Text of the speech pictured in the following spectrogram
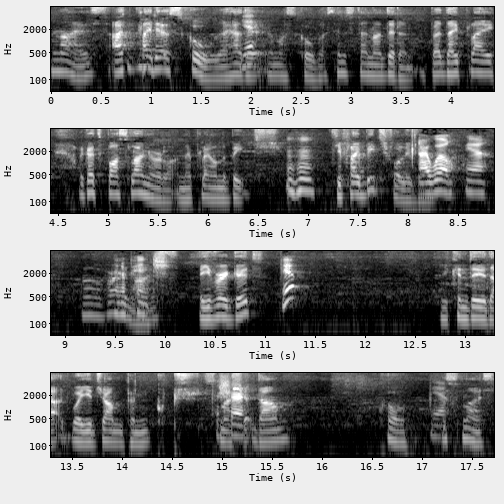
Nice. I played it at school. They had Yeah. it in my school, but since then I didn't. But they play. I go to Barcelona a lot, and they play on the beach. Mm-hmm. Do you play beach volleyball? I will, yeah. Oh, very in a nice. pinch. Are you very good? Yeah. You can do that where you jump and smash sure. it down. Cool. Yeah. That's nice.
